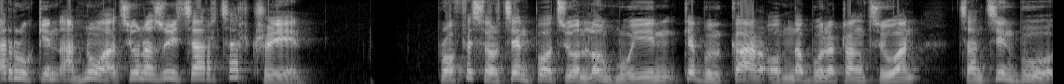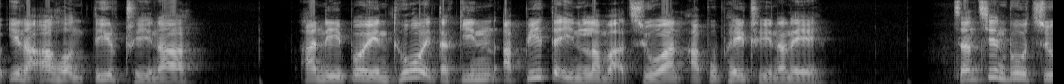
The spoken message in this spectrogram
arukin rukin a chu na zui char char train Professor Chen po chuan lo hmuin cable car omna bulatang chuan chanchin bu ina a hon tir thina ani po in thuoi takin api te in lama chuan apu phei thina ne chanchin bu chu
